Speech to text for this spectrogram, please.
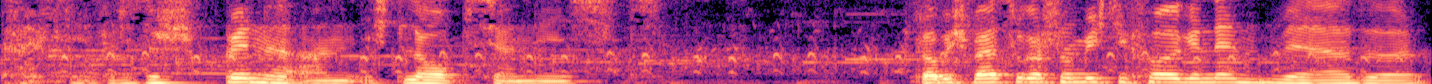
Greift ihr diese Spinne an. Ich glaub's ja nicht. Ich glaube, ich weiß sogar schon, wie ich die Folge nennen werde.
